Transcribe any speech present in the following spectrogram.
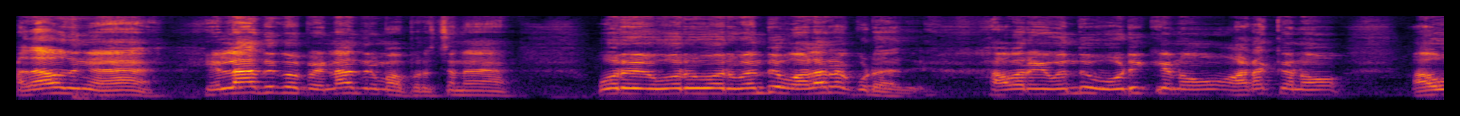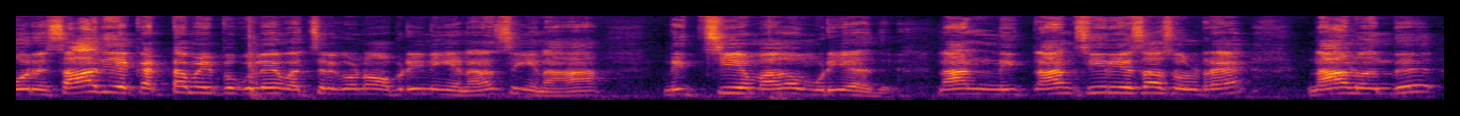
அதாவதுங்க எல்லாத்துக்கும் இப்போ என்ன தெரியுமா பிரச்சனை? ஒரு ஒருவர் வந்து வளரக்கூடாது. அவரை வந்து ஒடுக்கணும் அடக்கணும் ஒரு சாதிய கட்டமைப்புக்குள்ளே வச்சிருக்கணும் அப்படின்னு நீங்க நினைச்சீங்கன்னா நிச்சயமாக முடியாது. நான் நி- நான் சீரியஸா சொல்றேன். நான் வந்து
